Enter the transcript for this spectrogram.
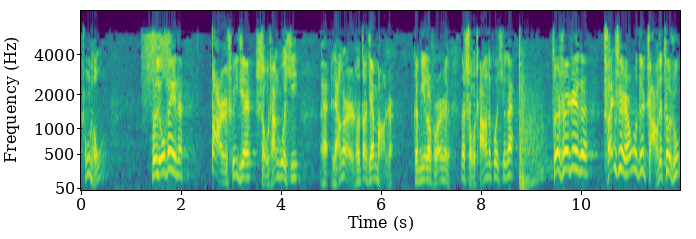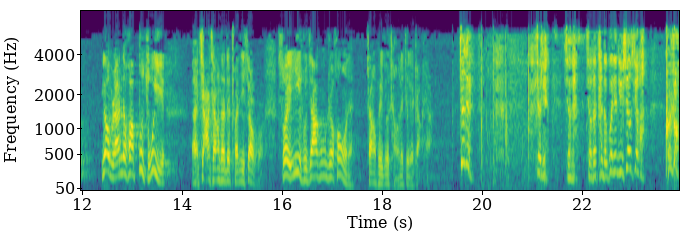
重瞳，说刘备呢大耳垂肩，手长过膝，哎，两个耳朵到肩膀这儿，跟弥勒佛似的，那手长的过膝盖。所以说这个传奇人物得长得特殊，要不然的话不足以。呃，加强他的传奇效果，所以艺术加工之后呢，张飞就成了这个长相。将军，将军，小的小的探到关将军消息了，快说！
